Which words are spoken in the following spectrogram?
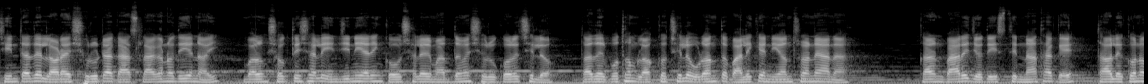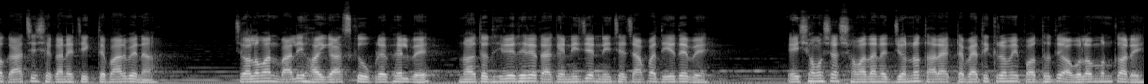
চীন তাদের লড়াই শুরুটা গাছ লাগানো দিয়ে নয়, বরং শক্তিশালী ইঞ্জিনিয়ারিং কৌশলের মাধ্যমে শুরু করেছিল। তাদের প্রথম লক্ষ্য ছিল উড়ন্ত বালিকে নিয়ন্ত্রণে আনা। কারণ বালি যদি স্থির না থাকে, তাহলে কোনো গাছই সেখানে টিকতে পারবে না। চলমান বালি হয় গাছকে উপড়ে ফেলবে, নয়তো ধীরে ধীরে তাকে নিজের নিচে চাপা দিয়ে দেবে। এই সমস্যার সমাধানের জন্য তারা একটা ব্যতিক্রমী পদ্ধতি অবলম্বন করে,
